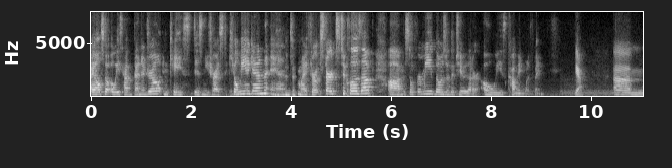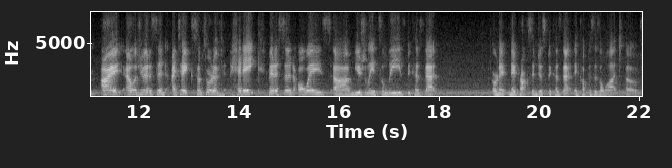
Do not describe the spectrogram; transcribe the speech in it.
I also always have Benadryl in case Disney tries to kill me again and my throat starts to close up. Um, so for me, those are the two that are always coming with me. Um, I allergy medicine. I take some sort of headache medicine always. Um, usually it's Aleve because that, or na- naproxen just because that encompasses a lot of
